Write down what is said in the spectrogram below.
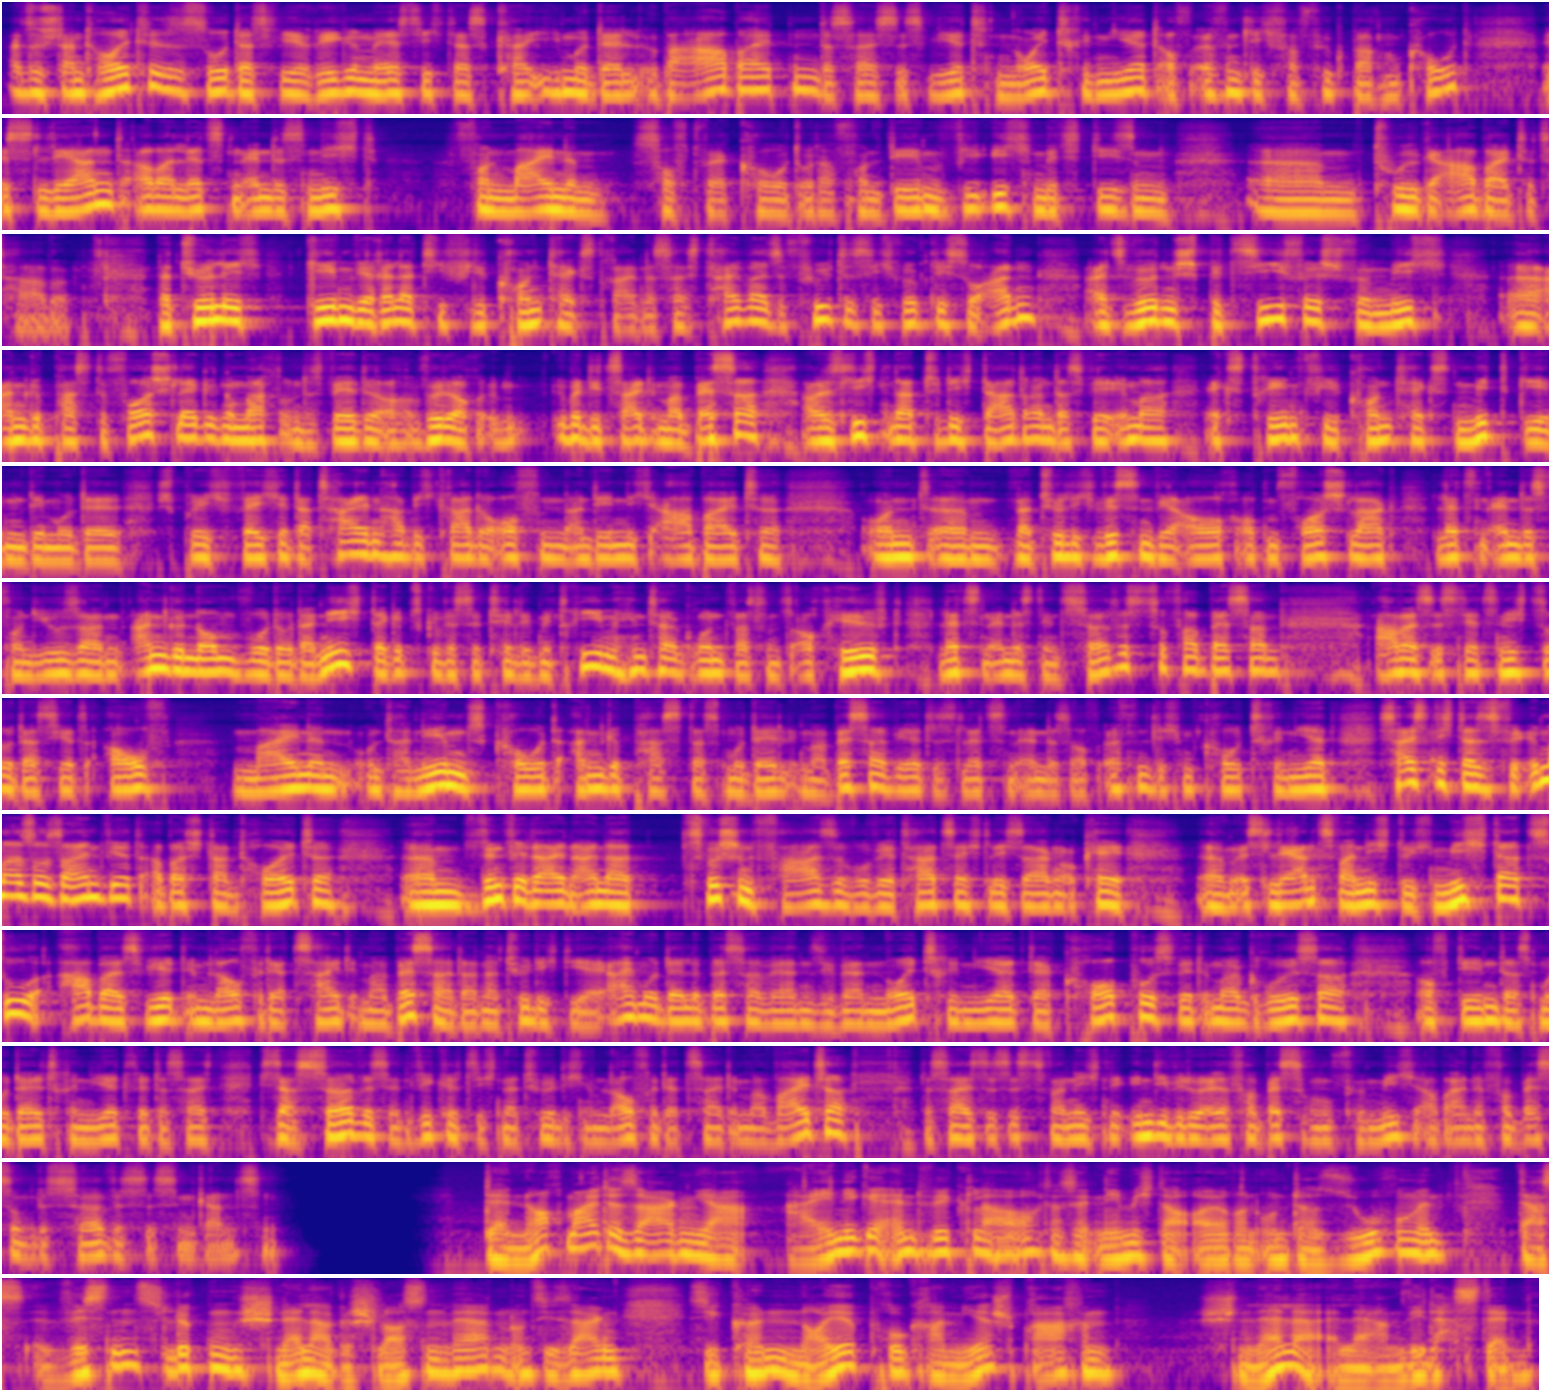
Also Stand heute ist es so, dass wir regelmäßig das KI-Modell überarbeiten. Das heißt, es wird neu trainiert auf öffentlich verfügbarem Code. Es lernt aber letzten Endes nicht von meinem Softwarecode oder von dem, wie ich mit diesem ähm, Tool gearbeitet habe. Natürlich geben wir relativ viel Kontext rein. Das heißt, teilweise fühlt es sich wirklich so an, als würden spezifisch für mich äh, angepasste Vorschläge gemacht und es würde auch, würde auch im, über die Zeit immer besser. Aber es liegt natürlich daran, dass wir immer extrem viel Kontext mitgeben dem Modell. Sprich, welche Dateien habe ich gerade offen, an denen ich arbeite. Und ähm, natürlich wissen wir auch, ob ein Vorschlag letzten Endes von Usern angenommen wurde oder nicht. Da gibt es gewisse Telemetrie im Hintergrund, was uns auch hilft, letzten Endes den Service zu verbessern. Aber es ist jetzt nicht so, dass jetzt auf meinen Unternehmenscode angepasst das Modell immer besser wird, es letzten Endes auf öffentlichem Code trainiert. Das heißt nicht, dass es für immer so sein wird, aber Stand heute ähm, sind wir da in einer Zwischenphase, wo wir tatsächlich sagen, okay, ähm, es lernt zwar nicht durch mich dazu, aber es wird im Laufe der Zeit immer besser, da natürlich die AI-Modelle besser werden, sie werden neu trainiert, der Korpus wird immer größer, auf dem das Modell trainiert wird. Das heißt, dieser Service entwickelt sich natürlich im Laufe der Zeit immer weiter. Das heißt, es ist zwar nicht eine individuelle Verbesserung für mich, aber eine Verbesserung des Services im Ganzen. Dennoch, Malte, sagen ja einige Entwickler auch, das entnehme ich da euren Untersuchungen, dass Wissenslücken schneller geschlossen werden und sie sagen, sie können neue Programmiersprachen schneller erlernen. Wie das denn?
